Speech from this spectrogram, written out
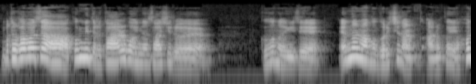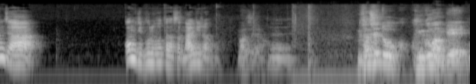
뭐 들어가봤자 국민들이 다 알고 있는 사실을 그거는 이제 옛날만큼 그렇지는 않, 않을 거예요. 혼자 꽁지 불 붙어서 난리라고. 맞아요. 예. 사실 또 궁금한 게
